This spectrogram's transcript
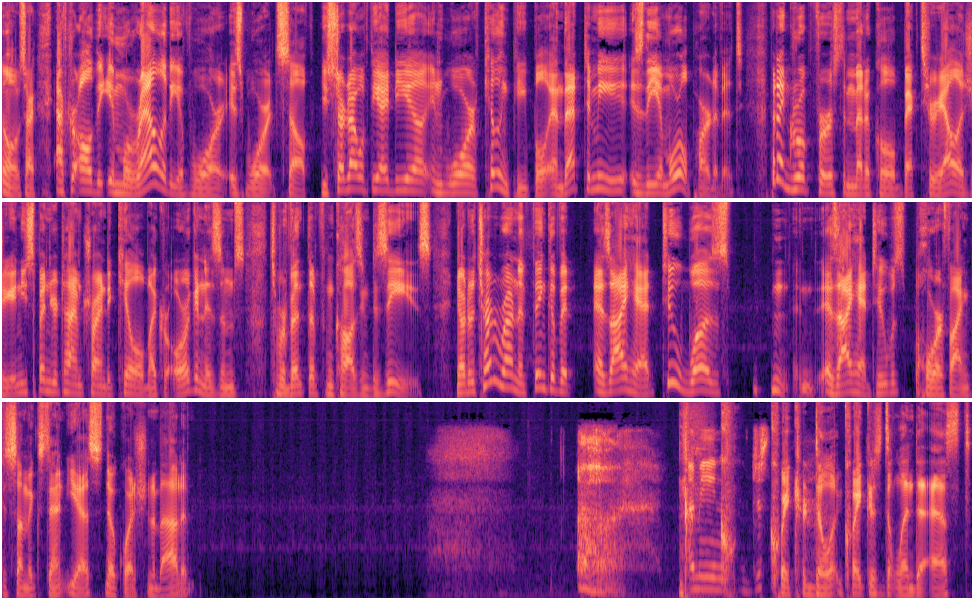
oh sorry. After all the immorality of war is war itself. You start out with the idea in war of killing people and that to me is the immoral part of it. But i grew up first in medical bacteriology and you spend your time trying to kill microorganisms to prevent them from causing disease. Now to turn around and think of it as i had too was as i had to was horrifying to some extent yes no question about it. Uh, i mean just quaker Del- quakers delenda est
